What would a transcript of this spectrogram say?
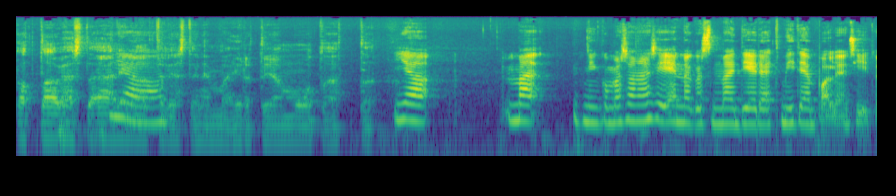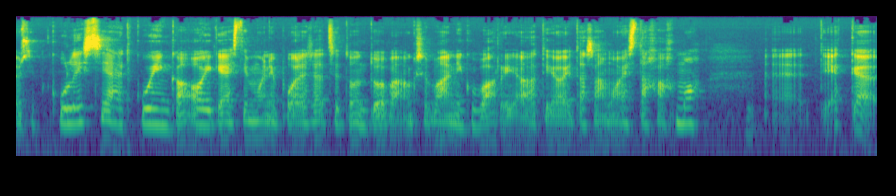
ottaa yhdestä ääninäyttelijästä enemmän irti ja muuta. Että Ja mä, niin kuin mä sanoisin ennakossa, että mä en tiedä, että miten paljon siitä on sit kulissia, että kuinka oikeasti monipuoliselta se tuntuu, vai onko se vaan niin kuin variaatioita samoista hahmo, äh, tiedätkö,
